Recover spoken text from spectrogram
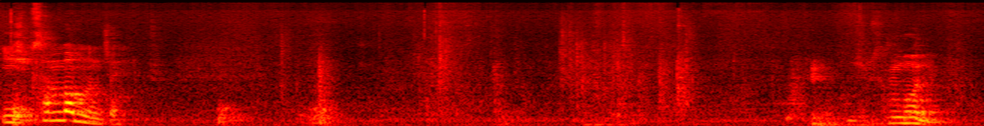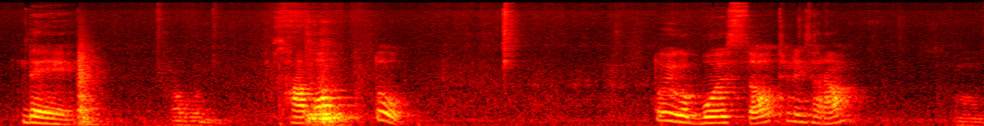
23번 문제. 23번이요. 네. 4번. 4번 또. 또 이거 뭐 했어? 틀린 사람? 3번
